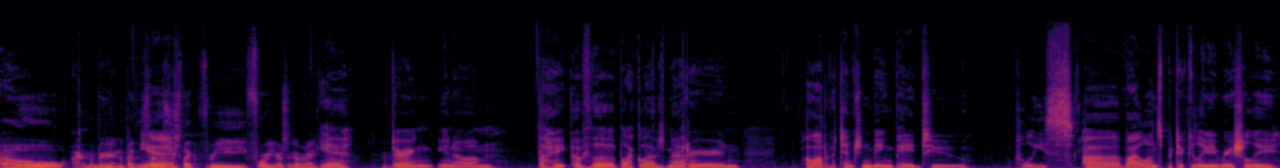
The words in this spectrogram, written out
Oh, I remember hearing about this. That was just like three, four years ago, right? yeah during you know um the height of the black lives matter and a lot of attention being paid to police uh violence particularly racially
